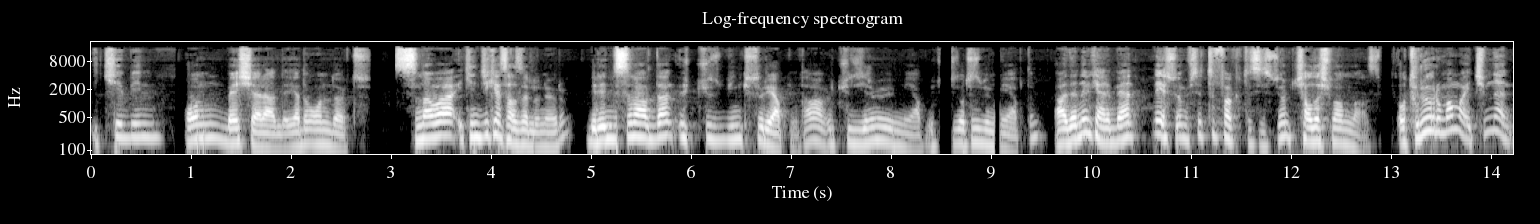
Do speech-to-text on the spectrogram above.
2015 herhalde ya da 14. Sınava ikinci kez hazırlanıyorum. Birinci sınavdan 300 bin küsur yaptım. Tamam 320 bin mi yaptım? 330 bin mi yaptım? Ya dedim ki hani ben ne istiyorum? işte tıp fakültesi istiyorum. Çalışmam lazım. Oturuyorum ama içimden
